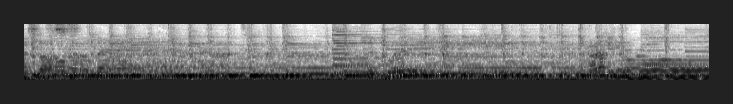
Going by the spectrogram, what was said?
I saw some band that played rock and roll.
